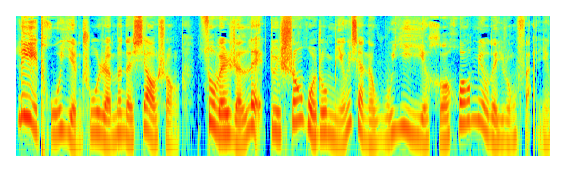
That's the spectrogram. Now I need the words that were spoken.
力图引出人们的笑声。作为人类对生活中明显的无意义和荒谬的一种反应，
